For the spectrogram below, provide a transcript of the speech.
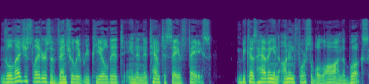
The legislators eventually repealed it in an attempt to save face, because having an unenforceable law on the books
